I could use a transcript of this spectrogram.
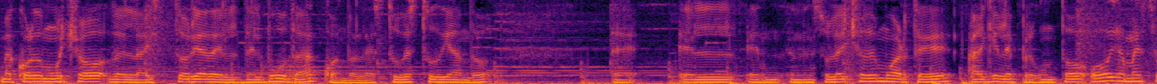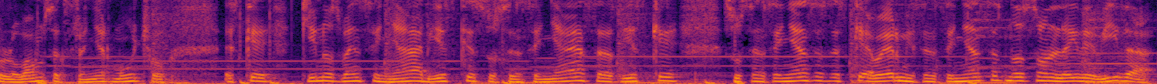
me acuerdo mucho de la historia del, del Buda cuando la estuve estudiando. Eh, él, en, en su lecho de muerte, alguien le preguntó, oiga maestro, lo vamos a extrañar mucho. Es que, ¿quién nos va a enseñar? Y es que sus enseñanzas, y es que sus enseñanzas, es que, a ver, mis enseñanzas no son ley de vida.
